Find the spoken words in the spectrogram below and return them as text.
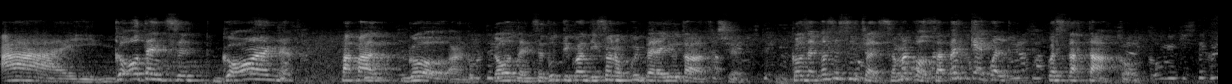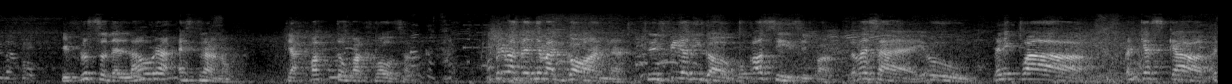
Ai, Gotenz, Gohan! Papà, Gohan, Gotenz, tutti quanti sono qui per aiutarci. Cosa, cosa è successo? Ma cosa? Perché questo attacco? Il flusso dell'aura è strano. Ti ha fatto qualcosa. Prima prendiamo il Gohan, il figlio di Goku, così si fa. Dove sei? Uh, vieni qua. Perché scappi?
